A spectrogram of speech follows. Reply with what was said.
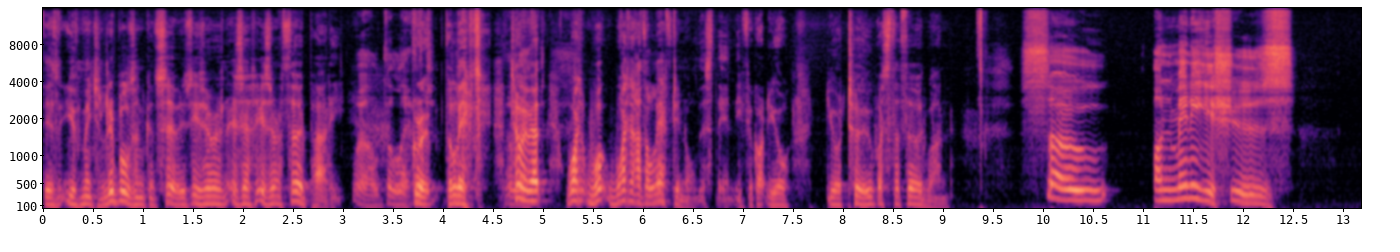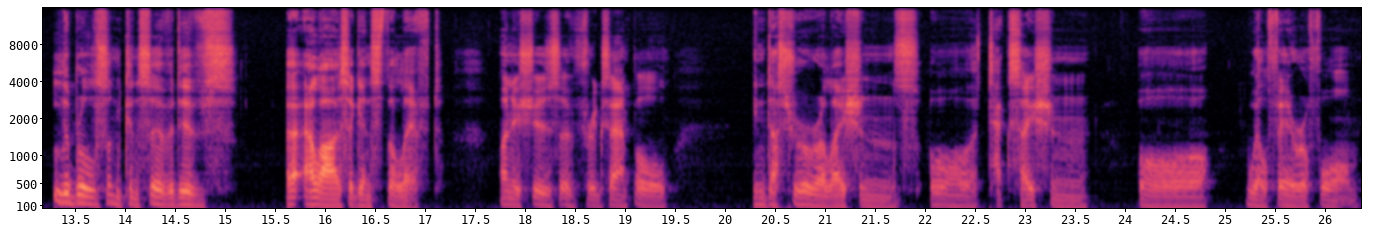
you've mentioned liberals and conservatives. Is there, a, is, there, is there a third party Well, the left. group, the left? Tell me about what, what what are the left in all this then? If you've got your your two, what's the third one? So, on many issues, liberals and conservatives are allies against the left. On issues of, for example, industrial relations or taxation or welfare reform.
